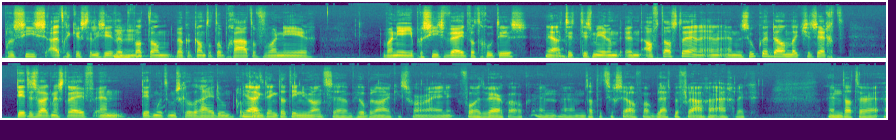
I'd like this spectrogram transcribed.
precies uitgekristalliseerd hebt... Mhm. wat dan, welke kant het op gaat of wanneer wanneer je precies weet wat goed is. Ja. Het, het is meer een, een aftasten en, en, en, zoeken dan dat je zegt... dit is waar ik naar streef en dit moeten mijn schilderijen doen. Klopt ja, ik denk dat die nuance uh, heel belangrijk is voor mij voor het werk ook. En um, dat het zichzelf ook blijft bevragen eigenlijk. En dat er,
